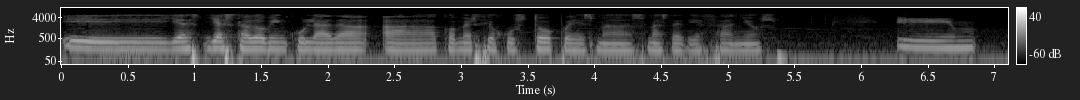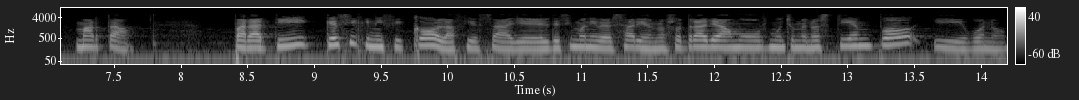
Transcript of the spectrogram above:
y ya, ya, ha estado vinculada a Comercio Justo pues más, más de 10 años. Y Marta, para ti, ¿qué significó la fiesta y el décimo aniversario? Nosotras llevamos mucho menos tiempo y bueno,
